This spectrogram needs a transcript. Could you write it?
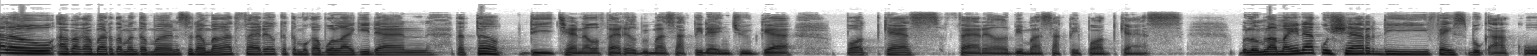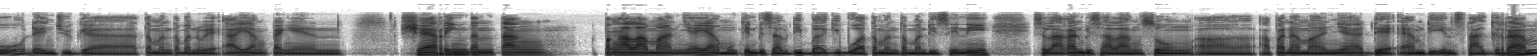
Halo, apa kabar teman-teman? Senang banget Feril ketemu kamu lagi dan tetap di channel Feril Bima Sakti dan juga podcast Feril Bima Sakti Podcast. Belum lama ini aku share di Facebook aku dan juga teman-teman WA yang pengen sharing tentang pengalamannya yang mungkin bisa dibagi buat teman-teman di sini, silakan bisa langsung uh, apa namanya DM di Instagram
